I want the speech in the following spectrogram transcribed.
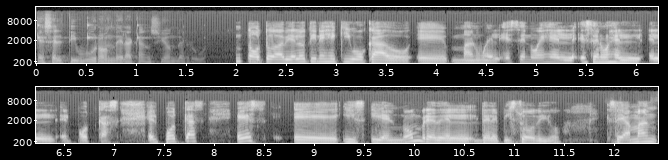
Es el tiburón de la canción de Rubén. No, todavía lo tienes equivocado, eh, Manuel. Ese no es el, ese no es el, podcast. El podcast es, eh, y, el nombre del, del, episodio se llaman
